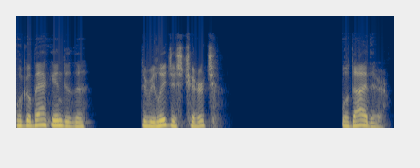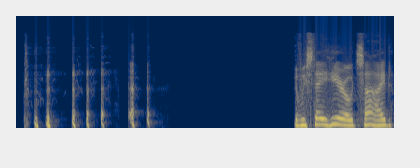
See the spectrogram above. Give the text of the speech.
we'll go back into the, the religious church, we'll die there. if we stay here outside,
